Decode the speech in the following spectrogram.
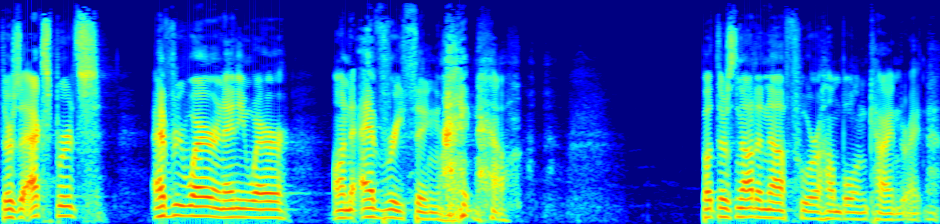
There's experts everywhere and anywhere on everything right now. But there's not enough who are humble and kind right now.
